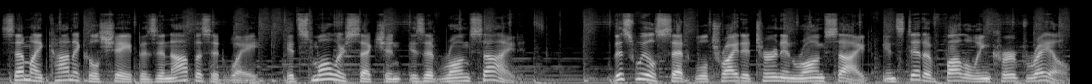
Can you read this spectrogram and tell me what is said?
semi-conical shape is in opposite way, its smaller section is at wrong side. This wheel set will try to turn in wrong side instead of following curved rail.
